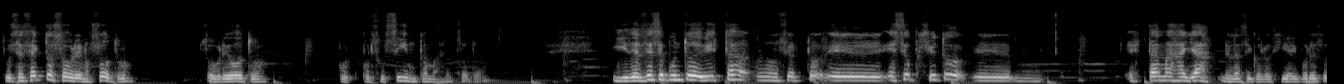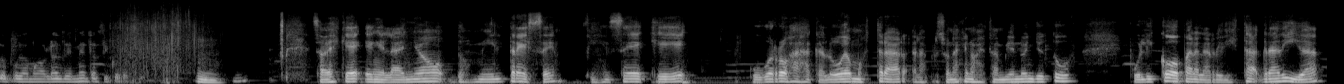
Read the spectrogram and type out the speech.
Sus efectos sobre nosotros, sobre otros, por, sus síntomas, etc. Y desde ese punto de vista, ¿no es cierto?, eh, ese objeto eh, está más allá de la psicología y por eso lo podemos hablar de metapsicología. Mm. Sabes que en el año 2013 Fíjense que Hugo Rojas, acá lo voy a mostrar a las personas que nos están viendo en YouTube, publicó para la revista Gradida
